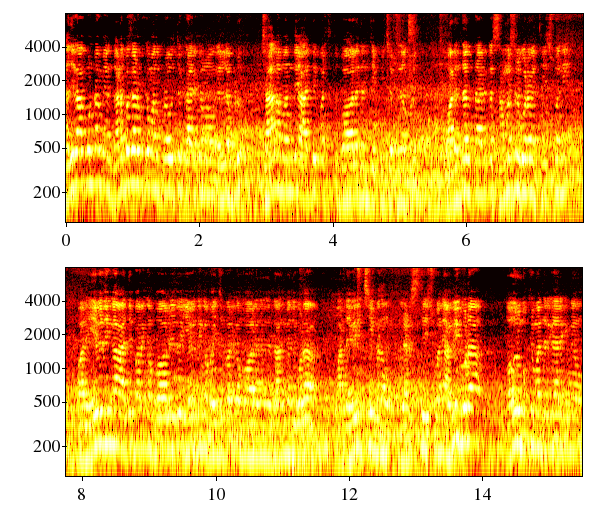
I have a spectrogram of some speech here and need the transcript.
అది కాకుండా మేము గడప గడపకి మన ప్రభుత్వ కార్యక్రమం వెళ్ళినప్పుడు చాలా మంది ఆర్థిక పరిస్థితి బాగాలేదని చెప్పి చెప్పినప్పుడు వారిద్దరి తాలూకా సమస్యలు కూడా మేము తీసుకొని వారు ఏ విధంగా ఆర్థికపరంగా బాగాలేదు ఏ విధంగా వైద్యపరంగా బాగాలేదు దాని మీద కూడా వారి దగ్గర నుంచి మనం లెటర్స్ తీసుకొని అవి కూడా గౌరవ ముఖ్యమంత్రి గారికి మేము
